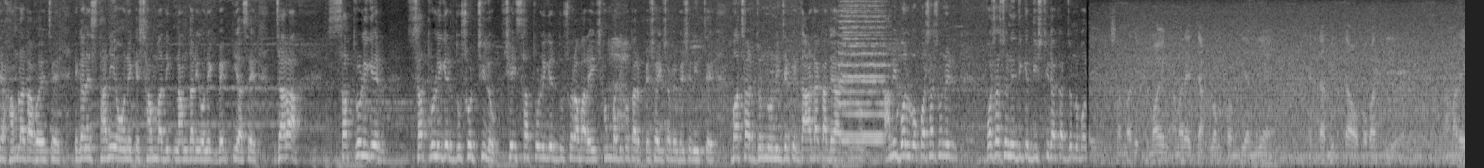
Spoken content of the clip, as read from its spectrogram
যে হামলাটা হয়েছে, এখানে স্থানীয় অনেকে সাংবাদিক, নামদারি অনেক ব্যক্তি আছে যারা ছাত্রলীগের ছাত্রলীগের দূষর ছিল। সেই ছাত্রলীগের দূষর আবার এই সাংবাদিকতার পেশা হিসাবে বেছে নিচ্ছে। বাঁচার জন্য নিজেকে গা ডাকা দেওয়ার জন্য। আমি বলব প্রশাসনের প্রশাসনের দিকে দৃষ্টি রাখার জন্য বল সাংবাদিক হুমায়ুন, আমারে জাফলং ফোন দিয়ে নিয়ে একটা মিথ্যা অপবাদ দিয়ে আমারে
